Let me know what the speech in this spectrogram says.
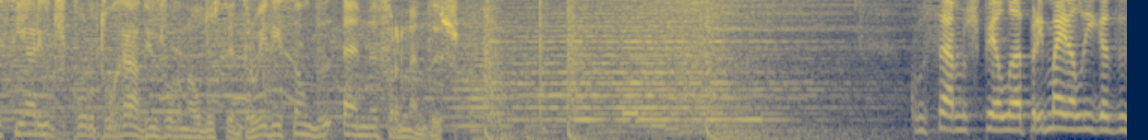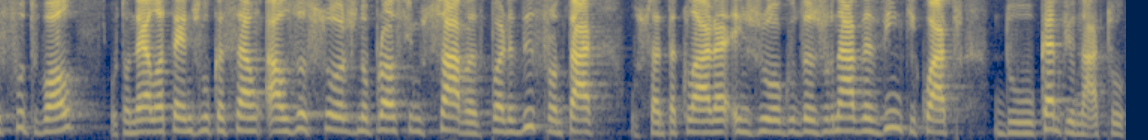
Noticiário Desporto, Rádio Jornal do Centro, edição de Ana Fernandes. Começamos pela Primeira Liga de Futebol. O Tondela tem deslocação aos Açores no próximo sábado para defrontar o Santa Clara em jogo da jornada 24 do campeonato.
